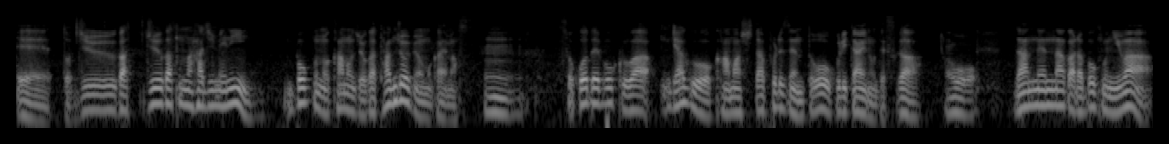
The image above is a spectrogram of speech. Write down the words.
えーっと10月 ,10 月の初めに僕の彼女が誕生日を迎えます。うん。そこで僕はギャグをかましたプレゼントを送りたいのですがお残念ながら僕には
